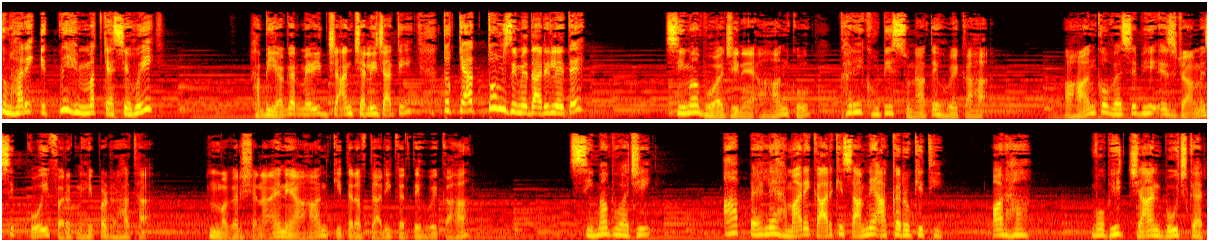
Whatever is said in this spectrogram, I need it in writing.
तुम्हारी इतनी हिम्मत कैसे हुई? अभी अगर मेरी जान चली जाती तो क्या तुम ज़िम्मेदारी लेते? सीमा बुआजी ने आहान को खरी खोटी सुनाते हुए कहा आहान को वैसे भी इस ड्रामे से कोई फ़र्क नहीं पड़ रहा था, मगर शनाय ने आहान की तरफदारी करते हुए कहा, सीमा बुआ जी, आप पहले हमारे कार के सामने आकर रुकी थी, और हाँ वो भी जानबूझकर।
